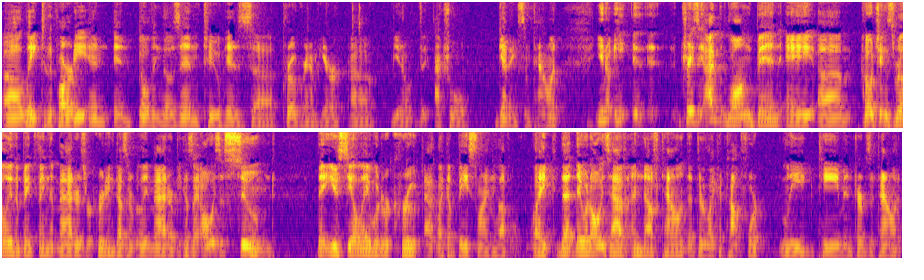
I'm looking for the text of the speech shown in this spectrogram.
uh, late to the party in, in building those into his uh, program here. Uh, you know, the actual getting some talent. You know, he, it- Tracy, I've long been a um, coaching's really the big thing that matters. Recruiting doesn't really matter because I always assumed that UCLA would recruit at like a baseline level, like that they would always have enough talent that they're like a top four league team in terms of talent.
